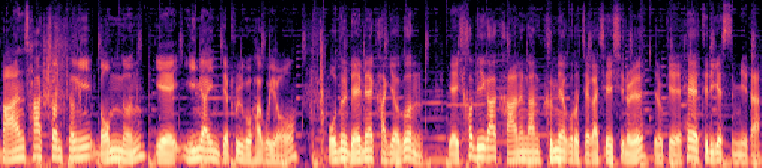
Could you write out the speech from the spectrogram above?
14,000평이 넘는 예, 임야인데 불구하고요. 오늘 매매 가격은 예, 협의가 가능한 금액으로 제가 제시를 이렇게 해 드리겠습니다.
